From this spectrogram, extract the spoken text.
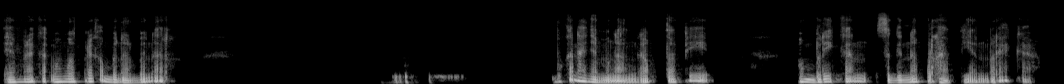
Ya mereka membuat mereka benar-benar bukan hanya menganggap tapi memberikan segenap perhatian mereka.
